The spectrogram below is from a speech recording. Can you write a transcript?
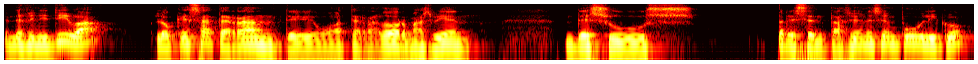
En definitiva, lo que es aterrante o aterrador más bien de sus presentaciones en público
